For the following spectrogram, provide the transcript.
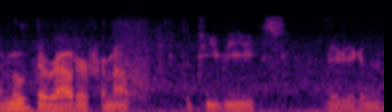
I moved the router from out the TVs. Maybe you can.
